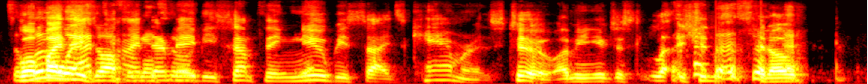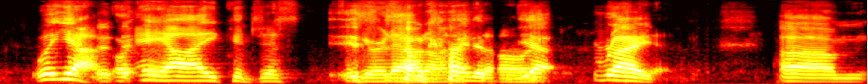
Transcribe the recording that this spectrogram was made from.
it's a well, little by ways that off. Time, there may be something new yeah. besides cameras too. I mean, you just you should you know, Well, yeah, or AI could just figure it out. Kind of own. yeah, right. Um,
